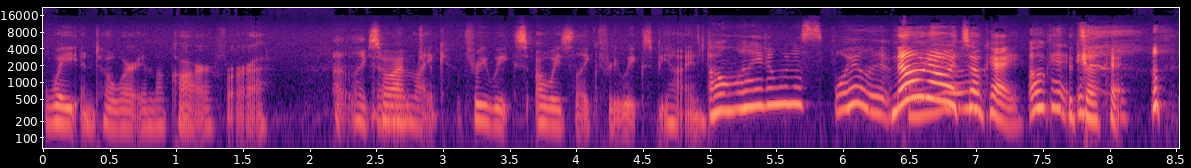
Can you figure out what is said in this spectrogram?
wait until we're in the car for a. Like So I'm like three weeks, always like three weeks behind. Oh, I don't want to spoil it. No, no, you. it's okay. Okay. It's okay.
